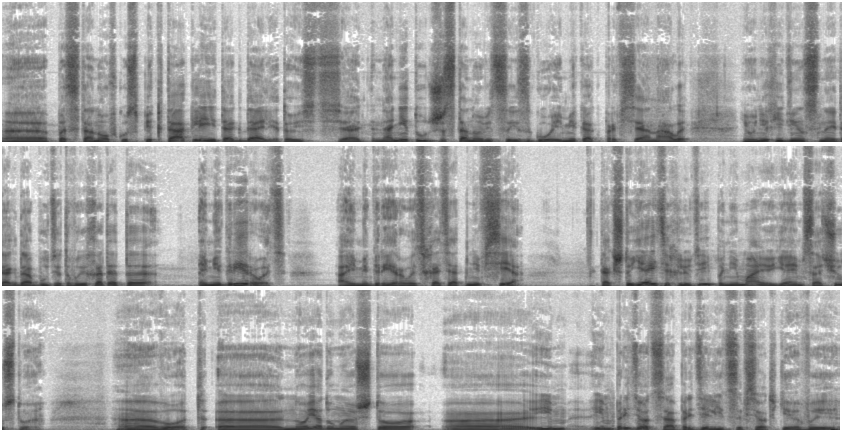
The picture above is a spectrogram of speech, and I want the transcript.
э, постановку спектаклей и так далее. То есть они тут же становятся изгоями, как профессионалы, и у них единственный тогда будет выход – это эмигрировать. А эмигрировать хотят не все. Так что я этих людей понимаю, я им сочувствую. Э, вот. Э, но я думаю, что им, им придется определиться все-таки, вы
